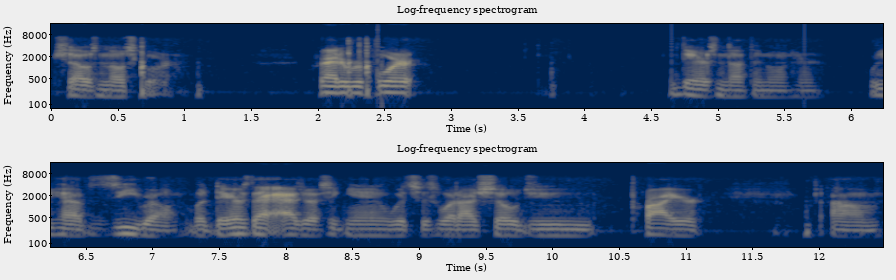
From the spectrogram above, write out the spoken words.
shows no score. Credit report, there's nothing on here we have zero. But there's that address again, which is what I showed you prior um,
